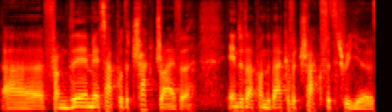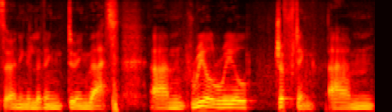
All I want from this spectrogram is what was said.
Uh, from there, met up with a truck driver. Ended up on the back of a truck for three years, earning a living doing that. Um, real, real drifting. Um,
